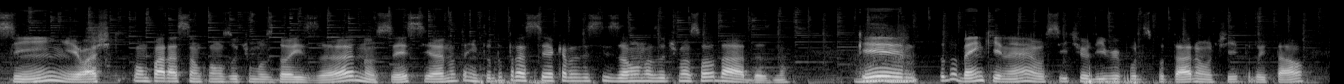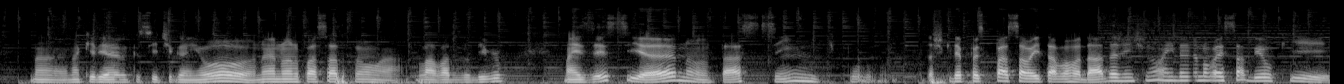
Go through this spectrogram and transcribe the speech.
Sim, eu acho que em comparação com os últimos dois anos, esse ano tem tudo para ser aquela decisão nas últimas rodadas, né? Porque uhum. tudo bem que né, o City e o Liverpool disputaram o título e tal, na, naquele ano que o City ganhou, né? No ano passado foi uma lavada do Liverpool, mas esse ano tá assim, tipo, acho que depois que passar a oitava rodada, a gente não, ainda não vai saber o que.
